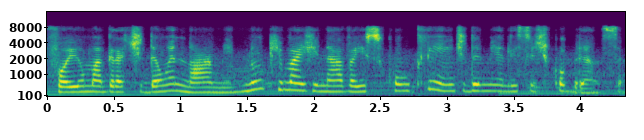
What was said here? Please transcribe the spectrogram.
Foi uma gratidão enorme. Nunca imaginava isso com um cliente da minha lista de cobrança.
